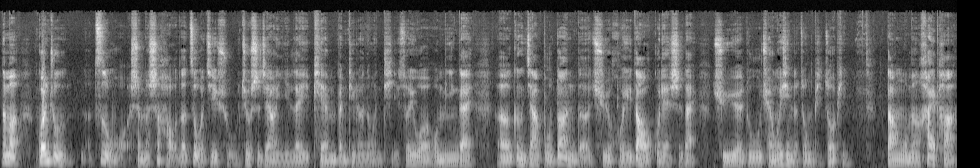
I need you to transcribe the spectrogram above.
那么关注自我，什么是好的自我技术，就是这样一类偏本体论的问题。所以，我我们应该呃更加不断的去回到古典时代，去阅读权威性的作品作品，当我们害怕，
